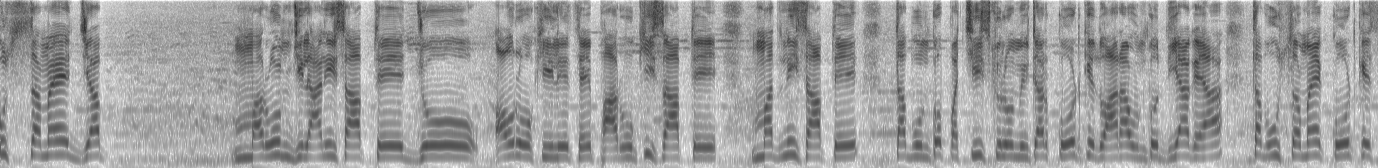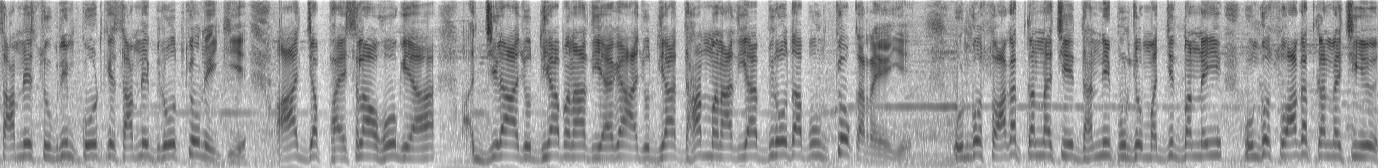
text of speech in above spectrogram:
उस समय जब मरूम जिलानी साहब थे, जो और वकीले थे, फारूकी साहब थे, मदनी साहब थे, तब उनको 25 किलोमीटर कोर्ट के द्वारा उनको दिया गया। तब उस समय कोर्ट के सामने, सुप्रीम कोर्ट के सामने विरोध क्यों नहीं किए? आज जब फैसला हो गया, जिला अयोध्या बना दिया गया, अयोध्या धाम बना दिया विरोध आप उन- क्यों कर रहे हैं ये? उनको स्वागत करना चाहिए। धन्नीपुर जो मस्जिद बन रही, उनको स्वागत करना चाहिए।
